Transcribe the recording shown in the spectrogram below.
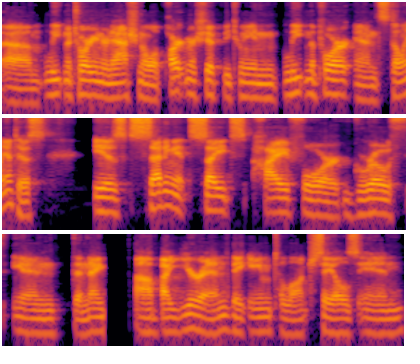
Um, Leapmotor International, a partnership between Leapmotor and Stellantis, is setting its sights high for growth in the 90s. Uh, by year end, they aim to launch sales in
